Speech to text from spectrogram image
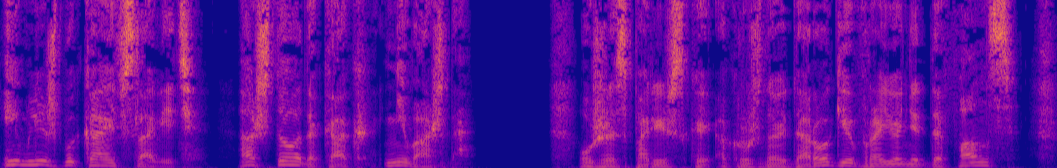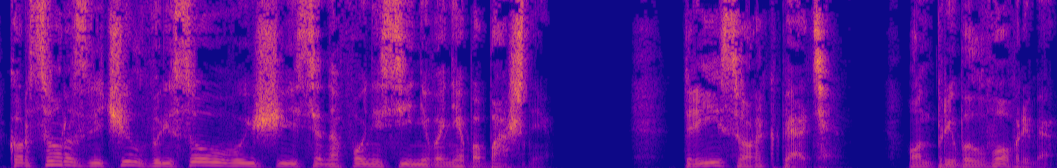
Им лишь бы кайф словить, а что да как, неважно. Уже с парижской окружной дороги в районе Дефанс Корсо различил вырисовывающиеся на фоне синего неба башни. Три сорок пять. Он прибыл вовремя.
